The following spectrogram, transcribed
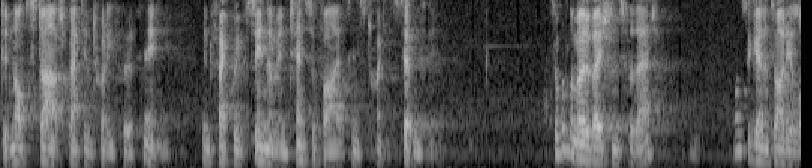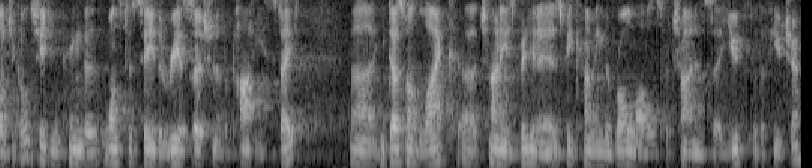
did not start back in 2013, in fact, we've seen them intensify since 2017. So what are the motivations for that? Once again, it's ideological. Xi Jinping wants to see the reassertion of the party state. Uh, he does not like uh, Chinese billionaires becoming the role models for China's uh, youth for the future.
